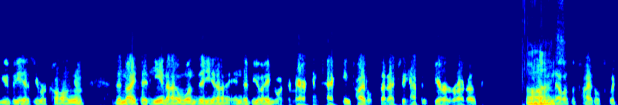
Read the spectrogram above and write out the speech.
Hubie, as you were calling him, the night that he and I won the uh, NWA North American Tag Team titles, that actually happened here in Roanoke. Oh, um, nice. And that was a title switch.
